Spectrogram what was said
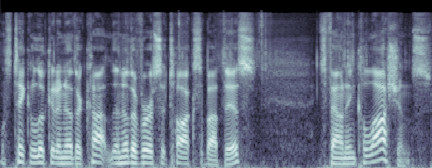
let's take a look at another another verse that talks about this. It's found in Colossians.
